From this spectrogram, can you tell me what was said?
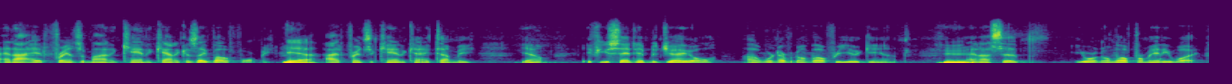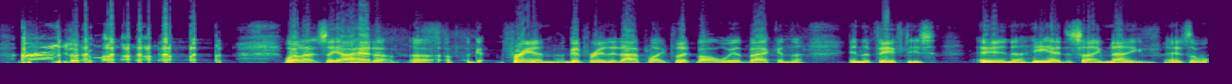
and I had friends of mine in Cannon County because they vote for me. yeah. I had friends in Cannon County tell me, you know, if you send him to jail, uh, we're never going to vote for you again. Hmm. And I said, you weren't going to vote for me anyway. Well, I see. I had a, a, a friend, a good friend that I played football with back in the in the fifties, and uh, he had the same name as the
